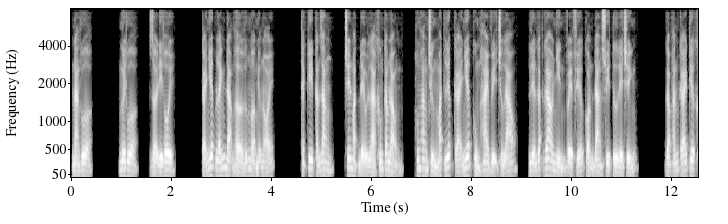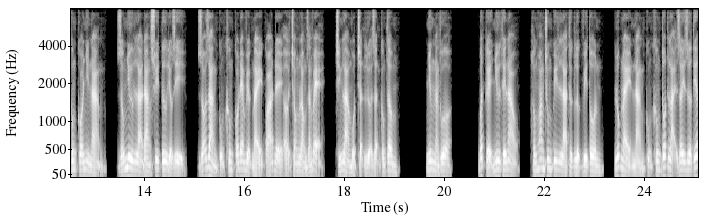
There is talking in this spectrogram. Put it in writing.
Nàng thua. Ngươi thua, rời đi thôi. Cái nhiếp lãnh đạm hờ hững mở miệng nói. Thạch kỳ cắn răng, trên mặt đều là không cam lòng, hung hăng chừng mắt liếc cái nhiếp cùng hai vị trưởng lão, liền gắt gao nhìn về phía còn đang suy tư đế chính. Gặp hắn cái kia không có nhìn nàng, giống như là đang suy tư điều gì, rõ ràng cũng không có đem việc này quá để ở trong lòng dáng vẻ, chính là một trận lựa giận công tâm. Nhưng nàng thua. Bất kể như thế nào, hồng hoang trung quy là thực lực vi tôn lúc này nàng cũng không tốt lại dây dưa tiếp,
